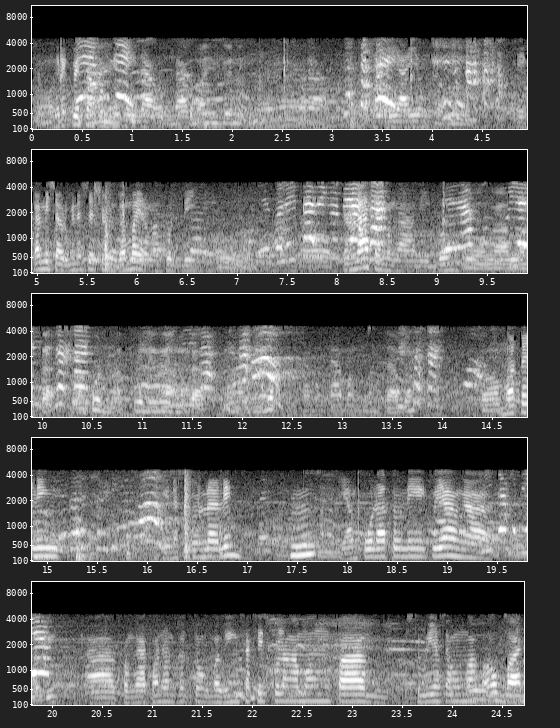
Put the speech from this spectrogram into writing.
So, mag-request ang community na. Ay, gani. Para kaya yung eh, kami sa organisasyon gamay naman po din. Pero nasa yung mga amigo. Oo nga maka kuan makuli nga maka. Tabang. Tabang. So, mo taning na rin. Hmm? Yan po na to ni Kuya nga ah pangako nun ko to maging successful lang among pag istorya sa among mga kauban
